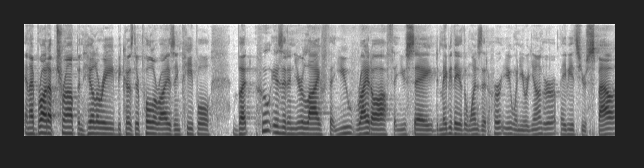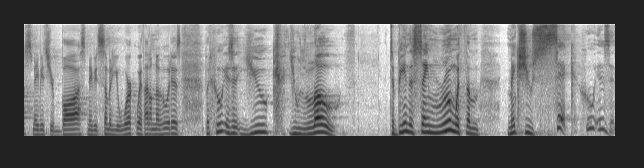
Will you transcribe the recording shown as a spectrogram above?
And I brought up Trump and Hillary because they're polarizing people. But who is it in your life that you write off, that you say, maybe they are the ones that hurt you when you were younger? Maybe it's your spouse, maybe it's your boss, maybe it's somebody you work with. I don't know who it is. But who is it you, you loathe? To be in the same room with them makes you sick. Who is it?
